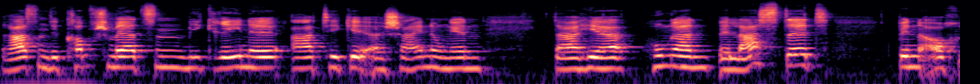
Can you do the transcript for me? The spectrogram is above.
rasende Kopfschmerzen, Migräneartige Erscheinungen daher Hungern belastet. Bin auch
